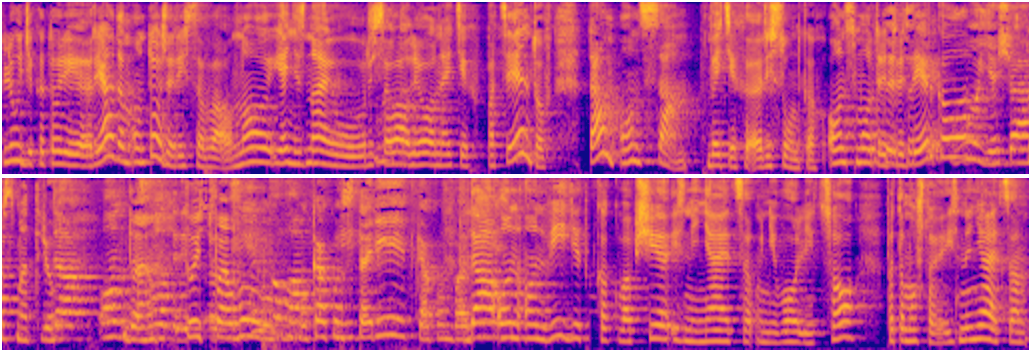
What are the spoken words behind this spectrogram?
Люди, которые рядом, он тоже рисовал. Но я не знаю, рисовал ну, ли он этих пациентов. Там он сам в этих рисунках. Он смотрит вот в зеркало. О, я сейчас да, посмотрю. Да, он да. смотрит. То есть по зеркало, как он стареет, как он болеет. Да, он, он видит, как вообще изменяется у него лицо, потому что изменяются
